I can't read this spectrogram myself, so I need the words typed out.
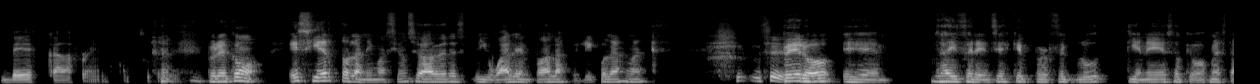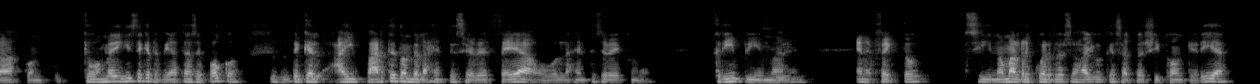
ves cada frame. Como. Pero es como, es cierto, la animación se va a ver igual en todas las películas, man, Sí. pero eh, la diferencia es que Perfect Blue tiene eso que vos me estabas con, que vos me dijiste que te fijaste hace poco, de que hay partes donde la gente se ve fea o la gente se ve como creepy, Sí. En efecto, si no mal recuerdo, eso es algo que Satoshi Kon quería,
